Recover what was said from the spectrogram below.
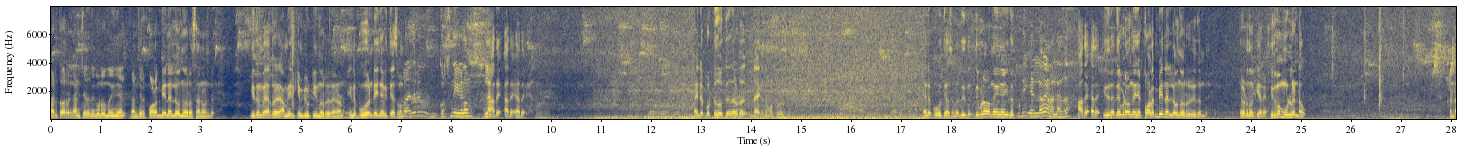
അടുത്ത ഒരെണ്ണം കാണിച്ചു തരാം. ഇതും കൂടെ വന്നു കഴിഞ്ഞാൽ കാണിച്ചു തരാം. കൊളംബിയൻ അല്ലോ എന്ന് പറയുന്ന സാധനമുണ്ട്. ഇതും വേറൊരു അമേരിക്കൻ ബ്യൂട്ടി എന്ന് പറയുന്ന സാധനമാണ്. ഇതിന്റെ പൂ കണ്ടു കഴിഞ്ഞാൽ വ്യത്യാസമുണ്ട്. കുറച്ച് നീളം അതെ അതെ അതെ. അതിന്റെ പൊട്ട് നോക്ക്. അവിടെ ഉണ്ടായിരിക്കുന്ന പൊട്ട് നോക്ക്. അതിന്റെ പൂ വ്യത്യാസമുണ്ട്. ഇത് ഇവിടെ വന്നു കഴിഞ്ഞാൽ ഇത് അത് അതെ. ഇതിനകത്ത് ഇവിടെ വന്നു കഴിഞ്ഞാൽ കൊളംബിയൻ അല്ലോ എന്ന് പറഞ്ഞൊരു ഇതുണ്ട്. എവിടെ നോക്കിയാൽ ഇതുമ്പോൾ മുള്ളുണ്ടാവും. കണ്ട?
